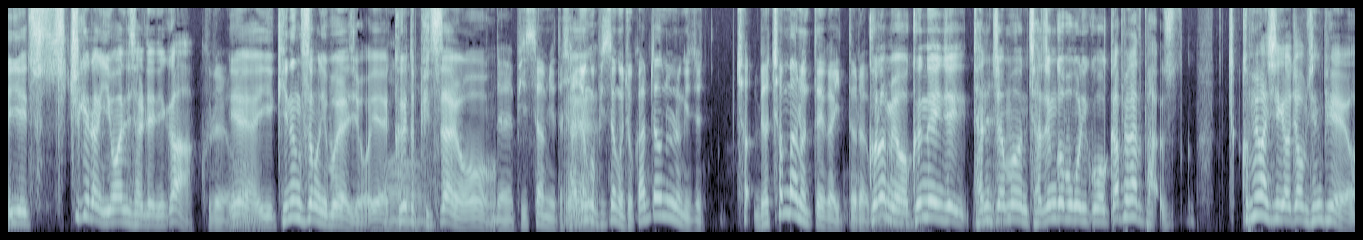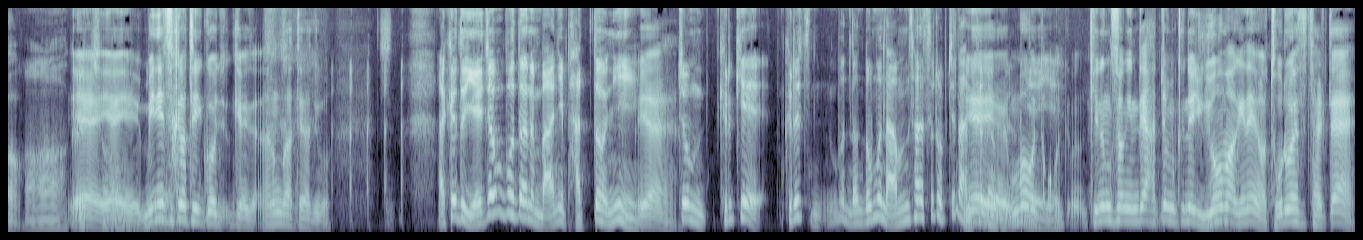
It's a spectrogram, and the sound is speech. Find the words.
이게 수- 수축이랑 이완이 잘 되니까. 그래요. 예, 이 기능성을 입어야죠. 예, 그게 더 어. 비싸요. 네, 비쌉니다. 자전거 예. 비싼 거저 깜짝 놀란 게 이제 천- 몇 천만 원대가 있더라고요. 그럼요. 근데 이제 단점은 자전거 복을 입고 카페 가서 바- 커피 마시기가 좀 창피해요. 아, 예, 그렇죠. 예, 예. 미니 스커트 입고 이렇게 하는 것 같아가지고. 아 그래도 예전보다는 많이 봤더니 예. 좀 그렇게 그렇지 뭐 나- 너무 남사스럽진 예, 않더라고요. 예. 뭐 예, 예. 기능성인데 좀 근데 위험하긴 해요. 도로에서 탈때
